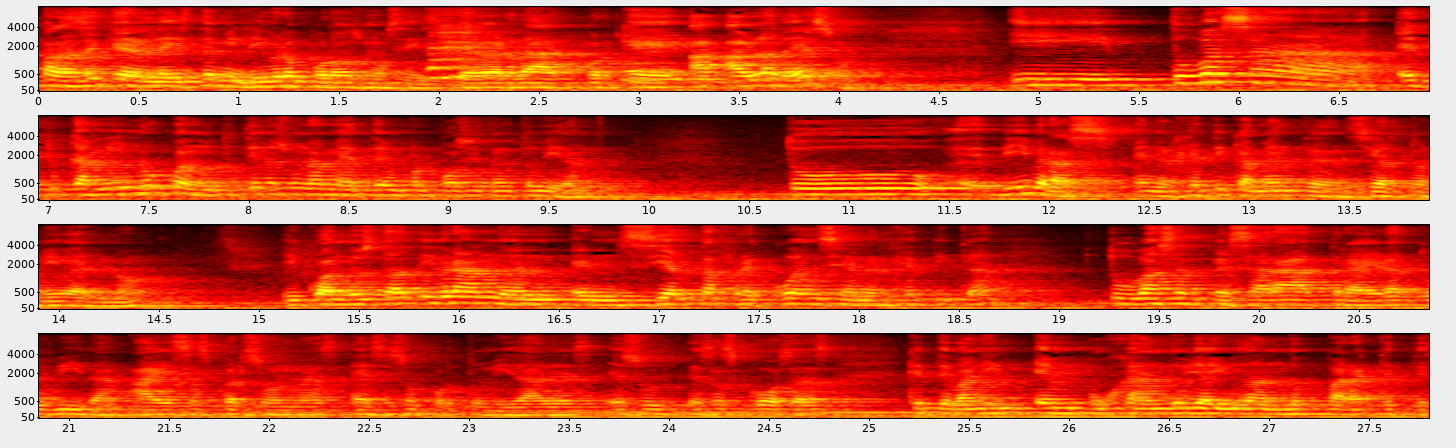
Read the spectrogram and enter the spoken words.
parece que leíste mi libro por osmosis, de verdad, porque habla de eso. Y tú vas a, en tu camino, cuando tú tienes una meta, un propósito en tu vida, tú eh, vibras energéticamente en cierto nivel, ¿no? Y cuando estás vibrando en, en, cierta frecuencia energética, tú vas a empezar a atraer a tu vida a esas personas, a esas oportunidades, esos, esas cosas que te van a ir empujando y ayudando para que, te,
